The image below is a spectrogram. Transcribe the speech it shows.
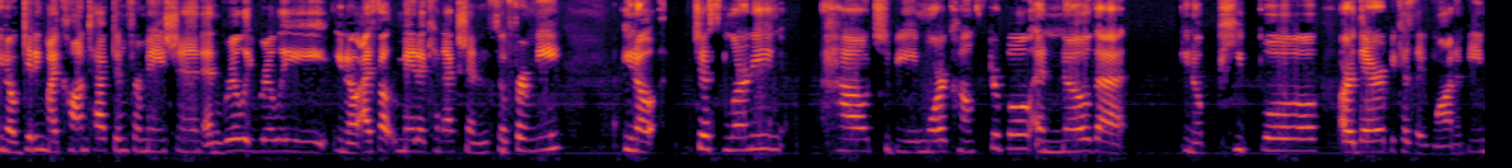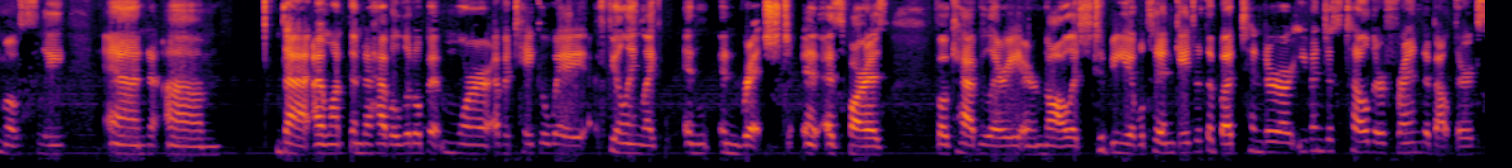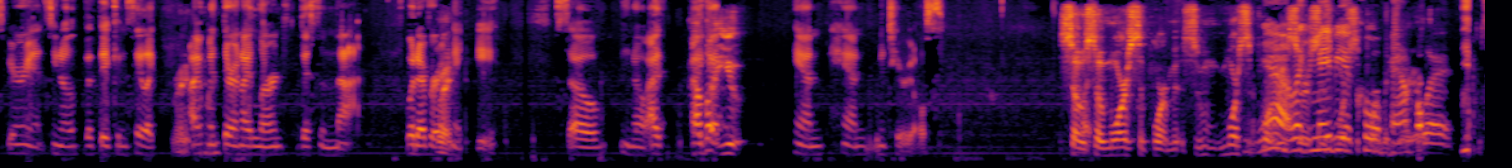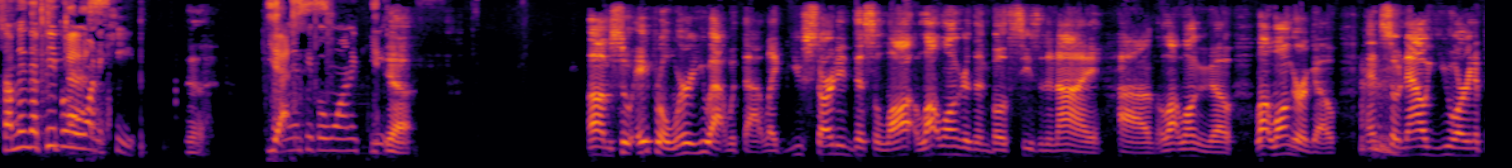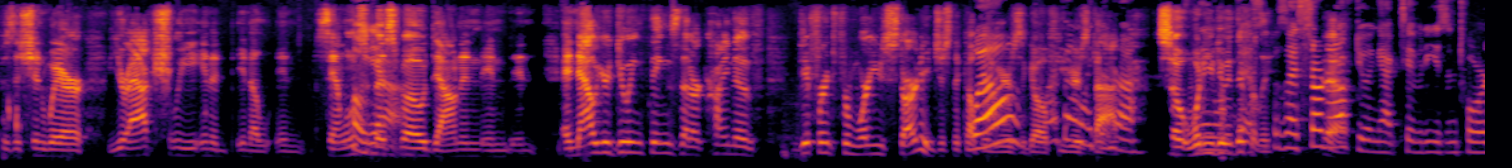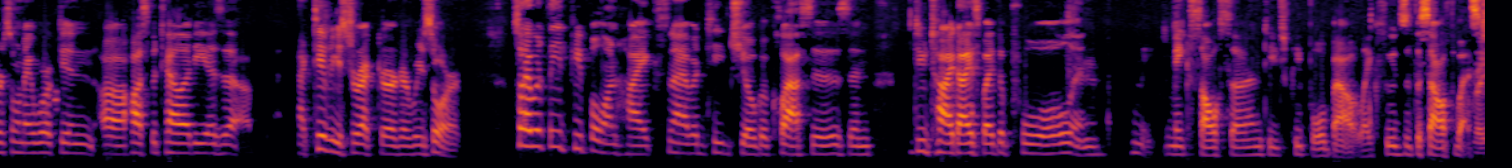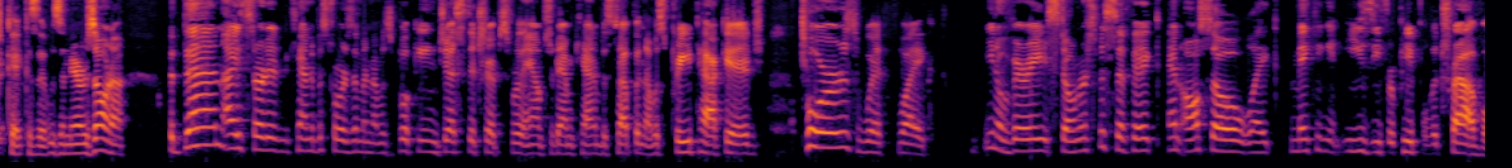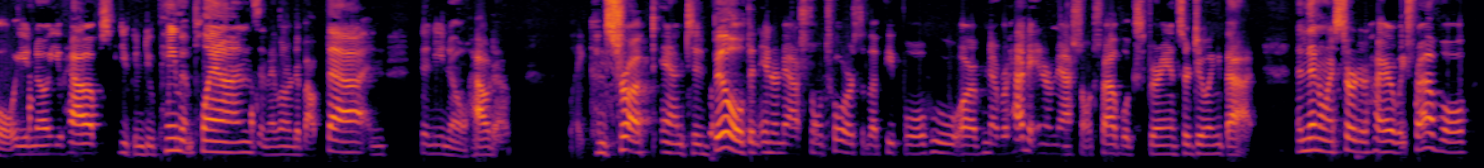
you know getting my contact information and really really you know I felt made a connection. So for me you know just learning how to be more comfortable and know that you know people are there because they want to be mostly and um that I want them to have a little bit more of a takeaway feeling like en- enriched as far as vocabulary or knowledge to be able to engage with a bud tender or even just tell their friend about their experience you know that they can say like Right. I went there and I learned this and that whatever Right. it may be so you know I How I about you? hand hand materials So, What? so more support, some more support Yeah, like maybe a support cool material. pamphlet, something that people will want to keep. Yeah. Something people want to keep. Yeah. Um, so April, where are you at with that? Like you started this a lot, a lot longer than both Season and I have, a lot long ago, a lot longer ago, and so now you are in a position where you're actually in a in a in San Oh Luis yeah. Obispo, down in in, in and now you're doing things that are kind of different from where you started just a couple of years ago, a few years like back. a So what are you doing differently? because I started Yeah, off doing activities and tours when I worked in uh, hospitality as a activities director at a resort. So I would lead people on hikes and I would teach yoga classes and do tie dyes by the pool and make, salsa and teach people about like foods of the Southwest. right, Okay, because it was in Arizona. But then I started cannabis tourism and I was booking just the trips for the Amsterdam Cannabis Cup and that was pre-packaged tours with like you know, very stoner specific and also like making it easy for people to travel. You know, you have, you can do payment plans and I learned about that. And then you know how to like construct and to build an international tour so that people who are, have never had an international travel experience are doing that. And then when I started Higher Way Travel,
